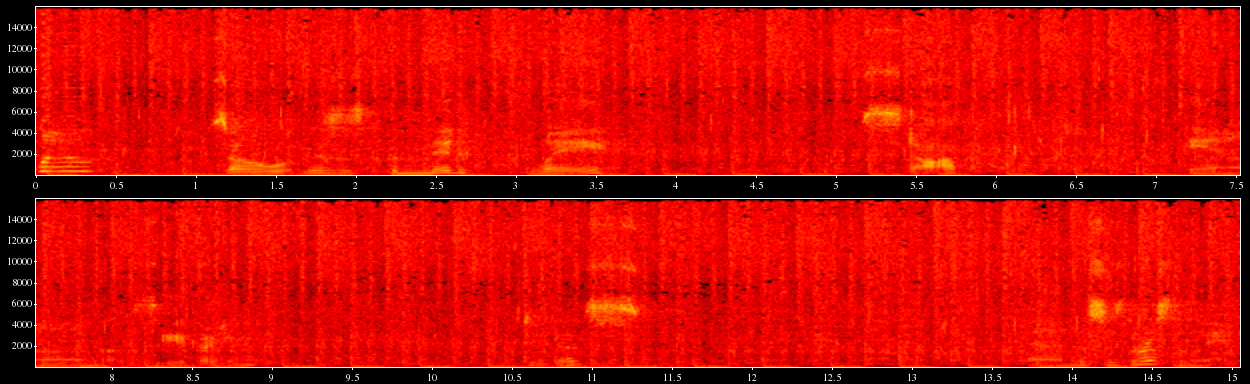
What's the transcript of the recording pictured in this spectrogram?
Woo! So this is the midway stop. This is the rest of the way.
